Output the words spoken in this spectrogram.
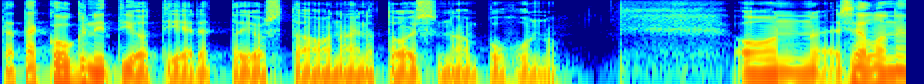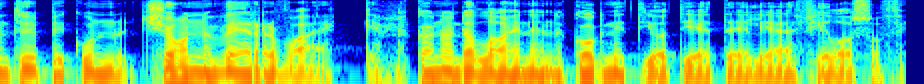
tätä kognitiotiedettä, josta on aina toisenaan puhunut. On sellainen tyyppi kuin John Vervaeke, kanadalainen kognitiotieteilijä ja filosofi.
